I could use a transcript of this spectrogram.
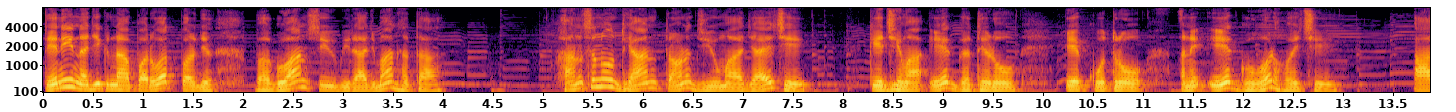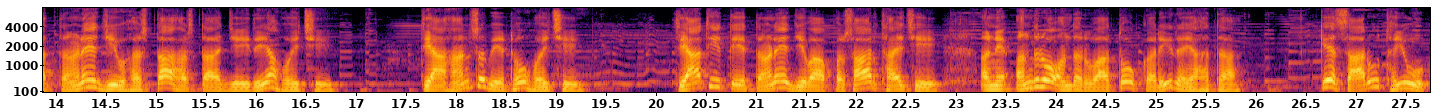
તેની નજીકના પર્વત પર જ ભગવાન શિવ બિરાજમાન હતા. હંસનું ધ્યાન ત્રણ જીવમાં જાય છે કે જેમાં એક ગધેડો, એક કૂતરો અને એક ઘુવડ હોય છે. આ ત્રણેય જીવ હસતા હસતા જઈ રહ્યા હોય છે. ત્યાં હંસ બેઠો હોય છે. ત્યાંથી તે ત્રણે જેવા પસાર થાય છે અને અંદરો અંદર વાતો કરી રહ્યા હતા. કે સારું થયું,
